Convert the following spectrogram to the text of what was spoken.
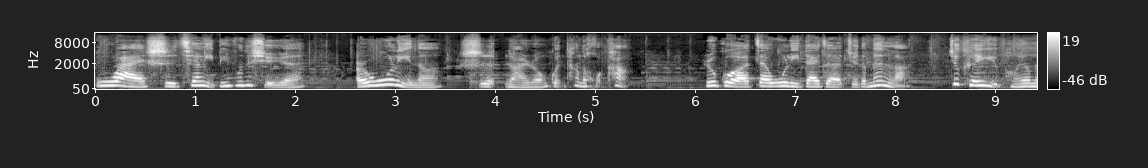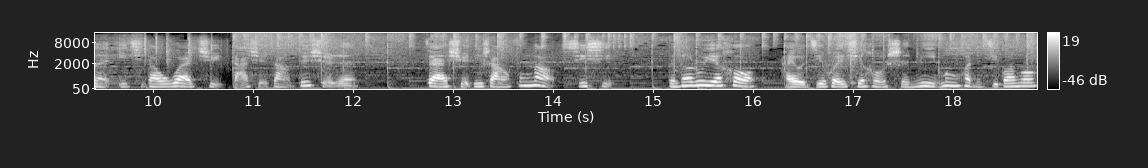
屋外是千里冰封的雪原，而屋里呢是暖融滚烫的火炕。如果在屋里待着觉得闷了，就可以与朋友们一起到屋外去打雪仗、堆雪人，在雪地上疯闹嬉戏。等到入夜后，还有机会邂逅神秘梦幻的极光哦。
